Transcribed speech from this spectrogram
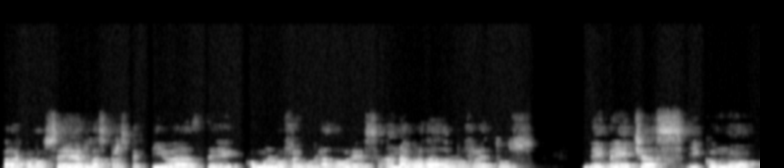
para conocer las perspectivas de cómo los reguladores han abordado los retos de brechas y cómo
